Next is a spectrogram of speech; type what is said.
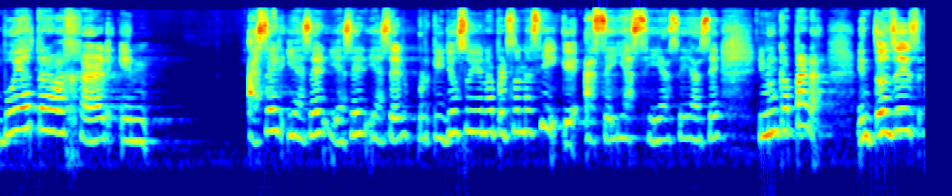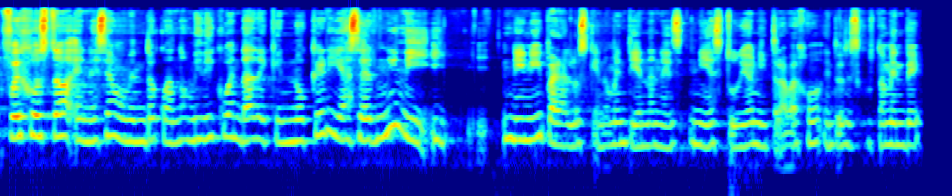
voy a trabajar en hacer y hacer y hacer y hacer, porque yo soy una persona así, que hace y hace y hace y hace y nunca para. Entonces fue justo en ese momento cuando me di cuenta de que no quería ser nini y Nini, para los que no me entiendan, es ni estudio ni trabajo. Entonces justamente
